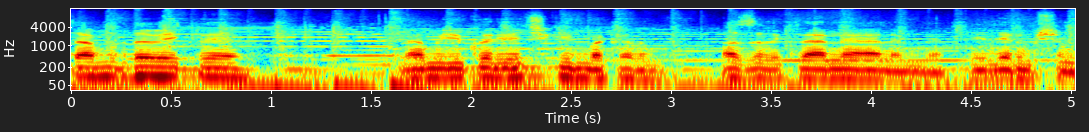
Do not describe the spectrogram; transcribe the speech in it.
Sen burada bekle. Ben bir yukarıya çıkayım bakalım. Hazırlıklar ne alemde. Gelirim şimdi.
